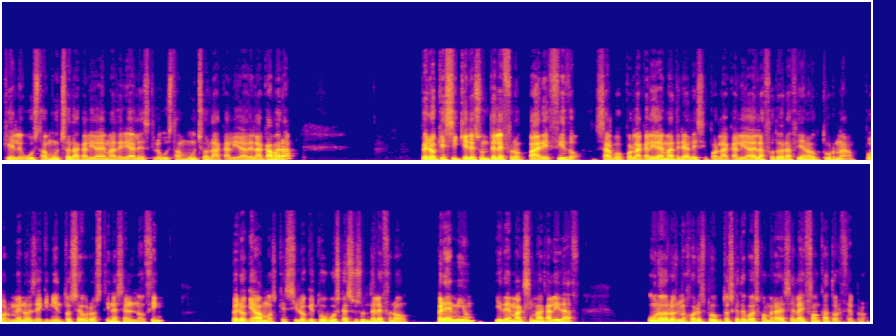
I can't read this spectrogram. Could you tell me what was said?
que le gusta mucho la calidad de materiales, que le gusta mucho la calidad de la cámara, pero que si quieres un teléfono parecido, salvo por la calidad de materiales y por la calidad de la fotografía nocturna, por menos de 500 euros, tienes el Nothing. Pero que vamos, que si lo que tú buscas es un teléfono premium y de máxima calidad, uno de los mejores productos que te puedes comprar es el iPhone 14 Pro.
